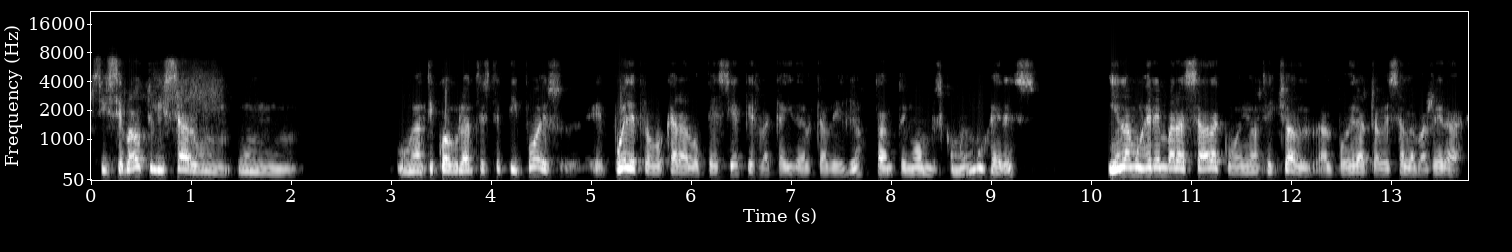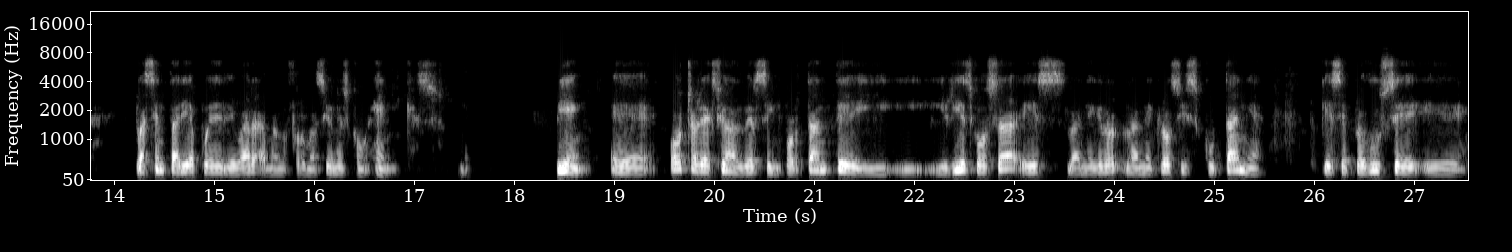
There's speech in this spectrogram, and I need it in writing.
si se va a utilizar un, un anticoagulante de este tipo, eh, puede provocar alopecia, que es la caída del cabello, tanto en hombres como en mujeres. Y en la mujer embarazada, como habíamos dicho, al, poder atravesar la barrera placentaria puede llevar a malformaciones congénicas. Bien, eh, otra reacción adversa importante y, riesgosa es la, la, necrosis cutánea que se produce eh,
